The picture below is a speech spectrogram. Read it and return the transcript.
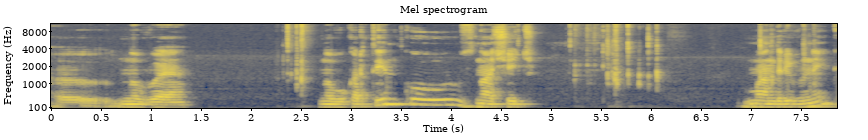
е, нове, нову картинку, значить, мандрівник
